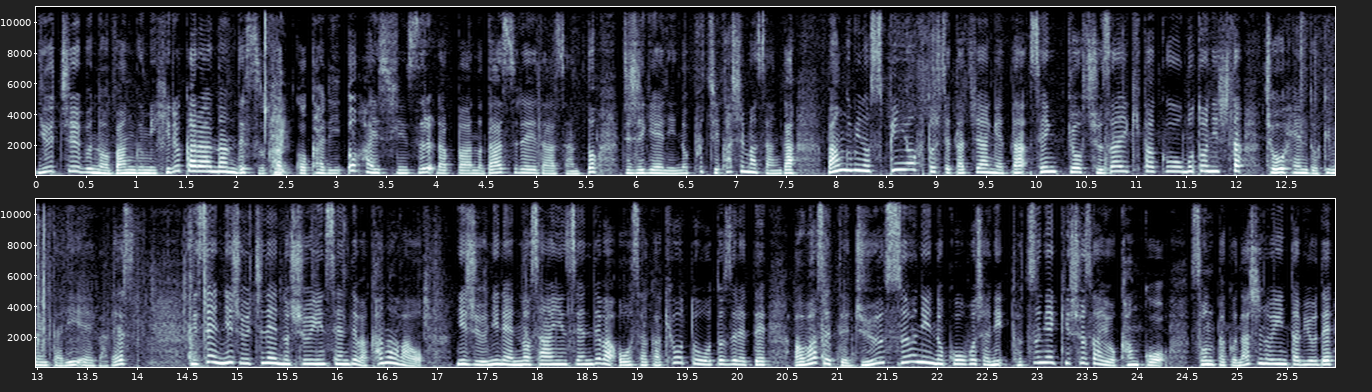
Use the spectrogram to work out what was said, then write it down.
YouTube の番組「昼からなんです」かはい。っこ仮を配信するラッパーのダース・レーダーさんと時事芸人のプチカシマさんが番組のスピンオフとして立ち上げた選挙取材企画をもとにした長編ドキュメンタリー映画です。2021年の衆院選では香川を22年の参院選では大阪京都を訪れて合わせて十数人の候補者に突撃取材を敢行。忖度なしのインタビューで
